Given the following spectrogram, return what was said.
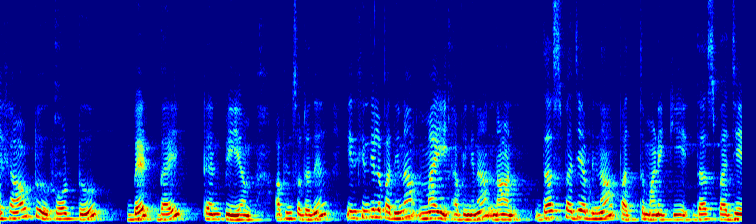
I have to go to bed by ten PM அப்படின்னு சொல்கிறது இது ஹிந்தியில் பார்த்தீங்கன்னா மை அப்படிங்கன்னா நான். தஸ் பஜே அப்படின்னா பத்து மணிக்கு. தஸ் பஜே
